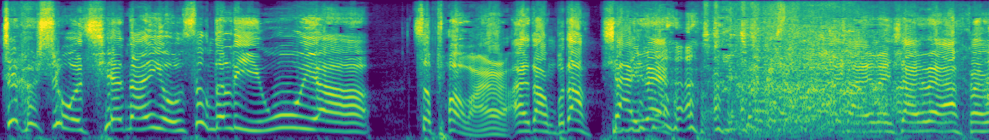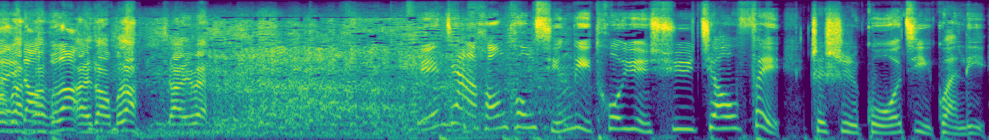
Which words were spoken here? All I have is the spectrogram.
这可是我前男友送的礼物呀！这破玩意儿爱当不当？下一位，下一位，下一位啊！快快快，爱当不当？爱当不当？下一位。廉价航空行李托运需交费，这是国际惯例。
